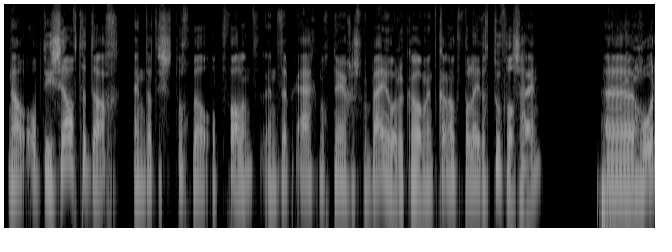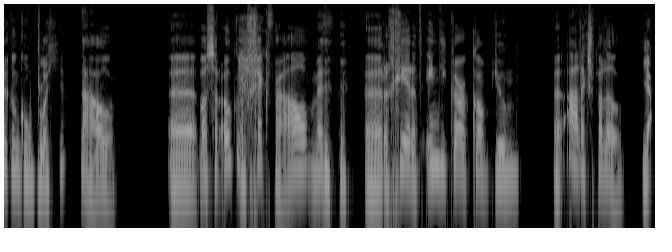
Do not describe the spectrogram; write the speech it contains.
Nou, op diezelfde dag, en dat is toch wel opvallend, en dat heb ik eigenlijk nog nergens voorbij horen komen, en het kan ook volledig toeval zijn. Eh, Hoor ik een complotje? nou, was er ook een gek verhaal met regerend IndyCar-kampioen eh, Alex Palou. Ja.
